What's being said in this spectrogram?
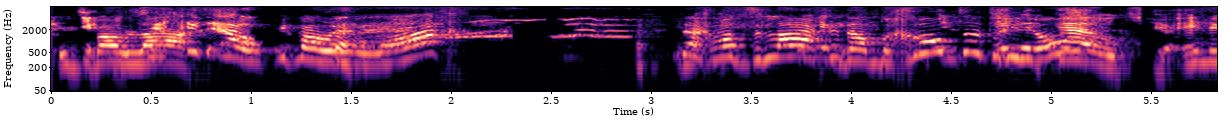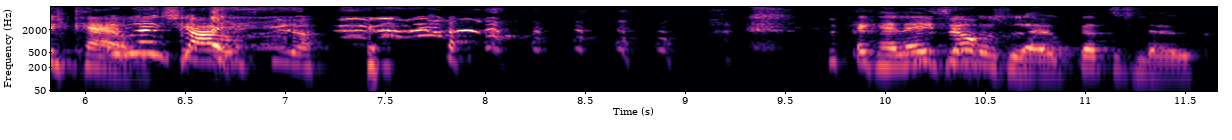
Ik wou laag. je nou? Ik wou heel laag. Dacht, wat is lager dan de grond, het In een kuiltje. In een In een kuiltje. kuiltje. Kijk, hij Zelf- dat is leuk. Dat is leuk.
